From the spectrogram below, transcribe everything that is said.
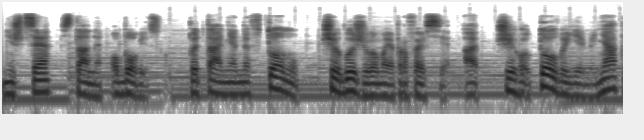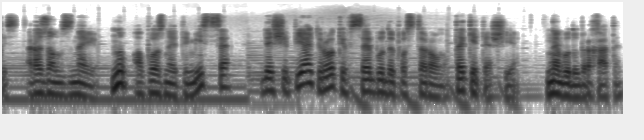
ніж це стане обов'язком. Питання не в тому, чи виживе моя професія, а чи готовий я мінятись разом з нею. Ну або знайти місце, де ще 5 років все буде по-старому. Так і теж є. Не буду брехати.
